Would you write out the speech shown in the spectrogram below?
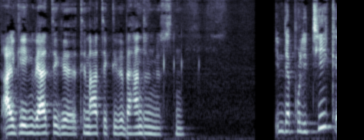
allgegenwärtige Thematik, die wir behandeln müssten in der Politik, äh,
